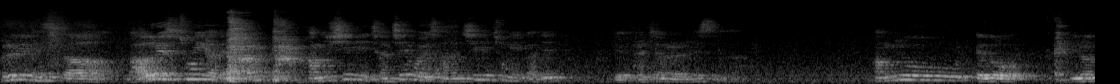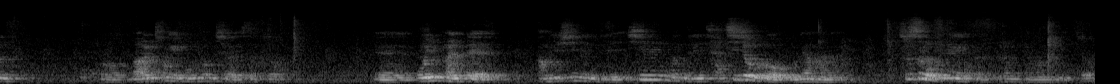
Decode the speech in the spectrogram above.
그러게 되니까 마을에서 총회가 되니까 광주 시민 전체에 모여서 하는 시민 총회까지 예, 발전을 했습니다. 광주에도 이런 어, 마을 총회 공동체가 있었죠. 예, 5.18 때 광주 시민들이 시민분들이 자치적으로 운영하는 스스로 운영했던 그런 경험이 있죠.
